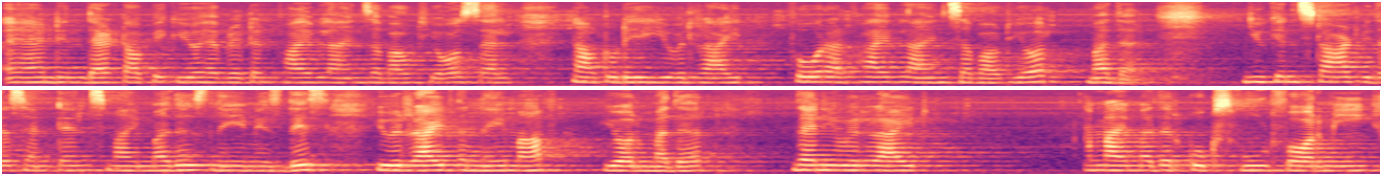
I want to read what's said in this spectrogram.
and in that topic you have written five lines about yourself. Now today you will write four or five lines about your mother. You can start with the sentence my mother's name is this. You will write the name of your mother then you will write my mother cooks food for me.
